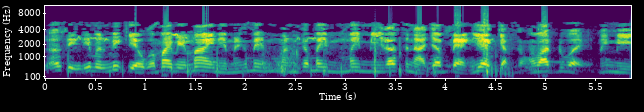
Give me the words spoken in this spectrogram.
แล้วสิ่งที่มันไม่เกี่ยวกับไม่ไม่ไม่เนี่ยมันก็ไม่มันก็ไม่ไม่มีลักษณะจะแบ่งแยกจากสังสารวัตด้วย ไม่มี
